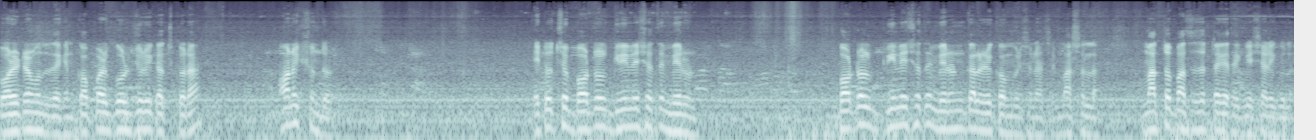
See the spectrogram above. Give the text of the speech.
বডিটার মধ্যে দেখেন কপার গোল্ড জরি কাজ করা। অনেক সুন্দর। এটা হচ্ছে বটল গ্রিনের সাথে মেরুন বটল গ্রিনের সাথে মেরুন কালারের কম্বিনেশন আছে মাসাল্লাহ মাত্র পাঁচ হাজার টাকায় থাকবে শাড়িগুলো।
